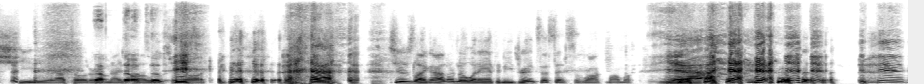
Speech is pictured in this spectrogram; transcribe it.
Shit, I told her don't, a nice bottle of Ciroc. she was like, I don't know what Anthony drinks. I said Ciroc, Mama. Yeah.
